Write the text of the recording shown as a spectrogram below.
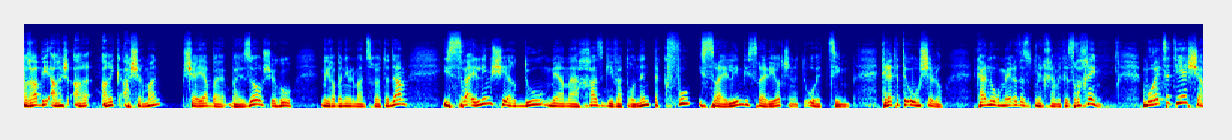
אר, אריק אשרמן, שהיה באזור, שהוא מרבנים למען זכויות אדם, ישראלים שירדו מהמאחז גבעת רונן תקפו ישראלים וישראליות שנטעו עצים. תראה את התיאור שלו. כאן הוא אומר את זה, זאת מלחמת אזרחים. מועצת יש"ע,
